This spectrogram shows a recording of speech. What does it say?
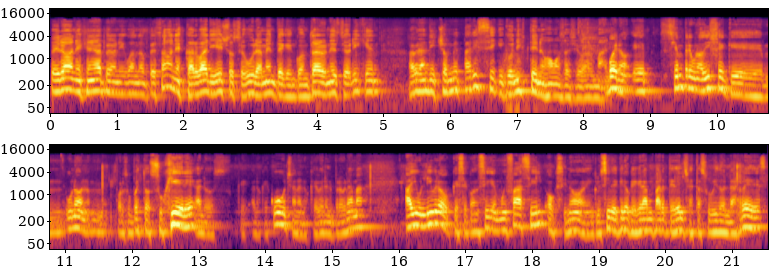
Perón, en general Perón, y cuando empezaron a escarbar y ellos seguramente que encontraron ese origen, habrán dicho, me parece que con este nos vamos a llevar mal. Bueno, eh, siempre uno dice que mm, uno, mm, por supuesto, sugiere a los, que, a los que escuchan, a los que ven el programa, hay un libro que se consigue muy fácil, o si no, inclusive creo que gran parte de él ya está subido en las redes,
